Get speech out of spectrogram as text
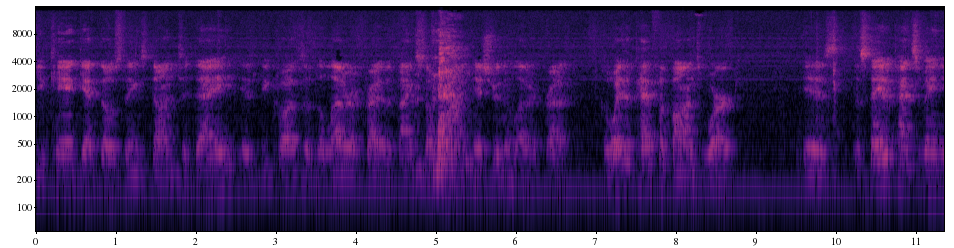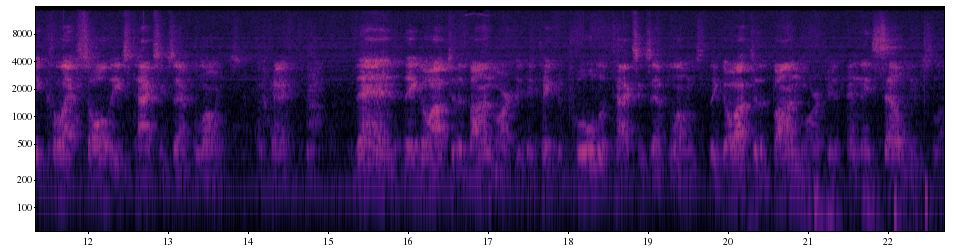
you can't get those things done today is because of the letter of credit. The banks don't want to issue the letter of credit. The way the PEDFA bonds work is the state of Pennsylvania collects all these tax exempt loans, okay? Then they go out to the bond market, they take the pool of tax exempt loans, they go out to the bond market and they sell these loans.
